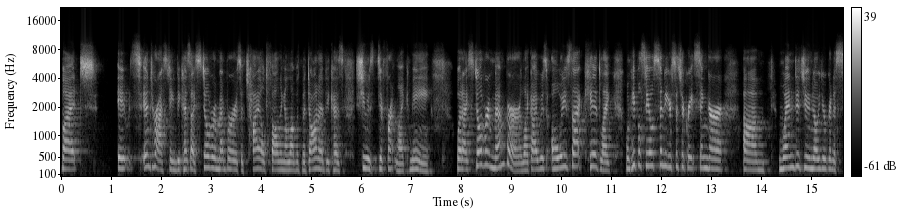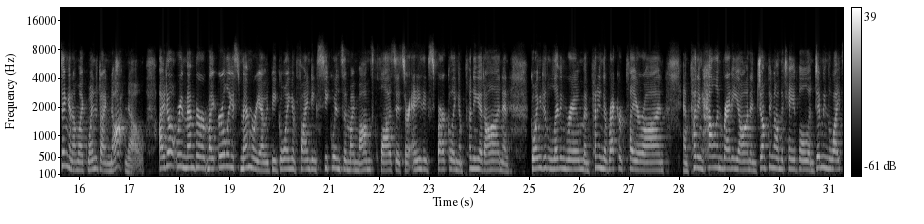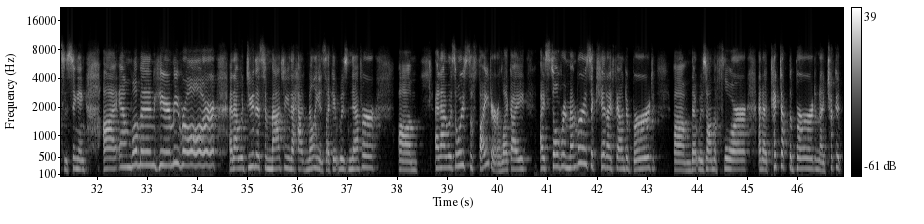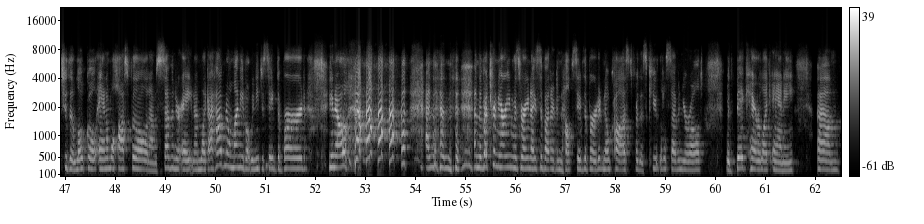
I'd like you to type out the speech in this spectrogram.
but it's interesting because I still remember as a child falling in love with Madonna because she was different like me. But I still remember, like, I was always that kid. Like, when people say, Oh, Cindy, you're such a great singer, um, when did you know you're going to sing? And I'm like, when did I not know? I don't remember my earliest memory. I would be going and finding sequins in my mom's closets or anything sparkling and putting it on and going into the living room and putting the record player on and putting Helen Reddy on and jumping on the table and dimming the lights and singing, I am woman, hear me roar. And I would do this imagining that had millions. Like it was never um, and I was always the fighter. Like I, I still remember as a kid, I found a bird um, that was on the floor, and I picked up the bird and I took it to the local animal hospital. And I was seven or eight, and I'm like, I have no money, but we need to save the bird, you know. and then, and the veterinarian was very nice about it and helped save the bird at no cost for this cute little seven-year-old with big hair like Annie. Um,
